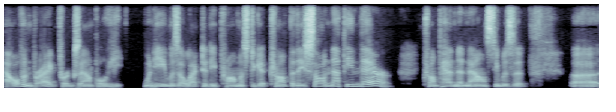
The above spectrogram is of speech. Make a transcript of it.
Alvin Bragg, for example, he, when he was elected, he promised to get Trump, and he saw nothing there. Trump hadn't announced he was a. Uh,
